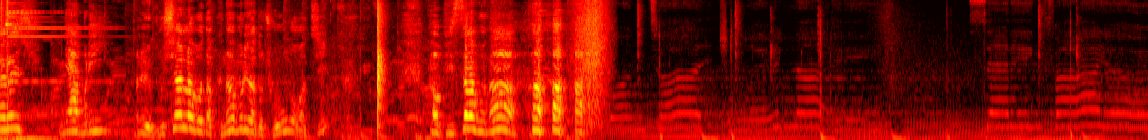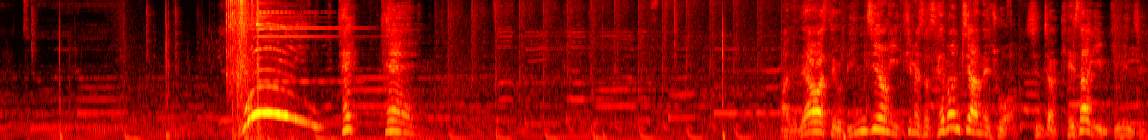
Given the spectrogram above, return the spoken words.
세레쉬 냐브리. 아니 왜 무시할라보다 그나브리가 더 좋은 거 같지? 더 비싸구나. 우! 택택 아 근데 내가 봤을 때 이거 민지 형이 이 팀에서 세 번째 안에 좋아. 진짜 개사기 김민지.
